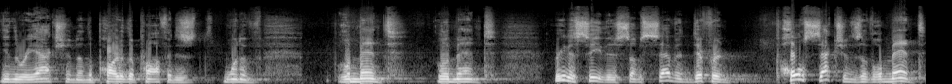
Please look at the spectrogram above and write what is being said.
In the reaction on the part of the prophet is one of lament, lament. We're going to see there's some seven different whole sections of lament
